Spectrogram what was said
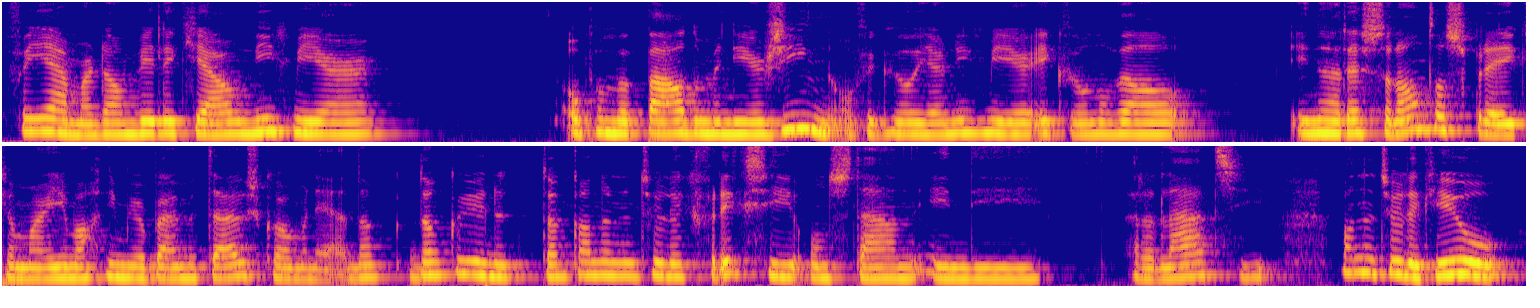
van ja, maar dan wil ik jou niet meer op een bepaalde manier zien. Of ik wil jou niet meer, ik wil nog wel in een restaurant afspreken, maar je mag niet meer bij me thuiskomen. Nou ja, dan, dan, kun je, dan kan er natuurlijk frictie ontstaan in die relatie. Wat natuurlijk heel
